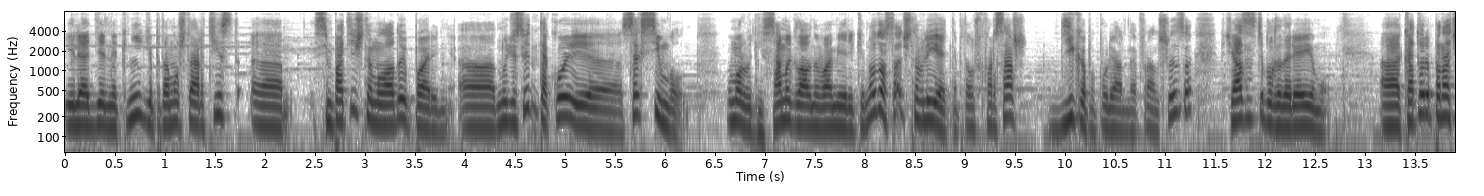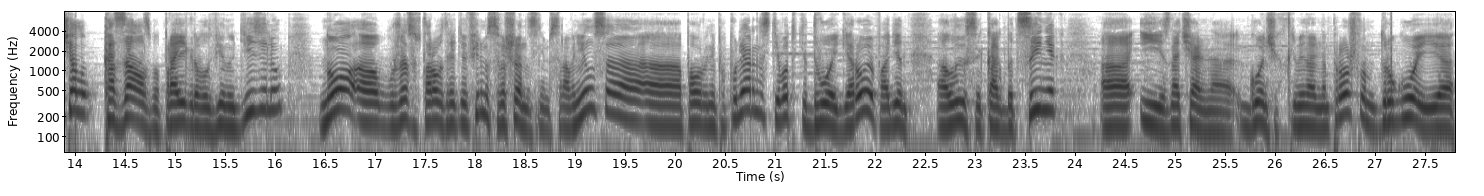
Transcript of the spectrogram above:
или отдельной книги, потому что артист э, симпатичный молодой парень. Э, ну, действительно, такой э, секс-символ. Ну, может быть, не самый главный в Америке, но достаточно влиятельный, потому что «Форсаж» — дико популярная франшиза, в частности, благодаря ему. Э, который поначалу, казалось бы, проигрывал Вину Дизелю, но э, уже со второго-третьего фильма совершенно с ним сравнился э, по уровню популярности. Вот эти двое героев, один лысый как бы циник, и изначально гонщик с криминальным прошлым, другой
